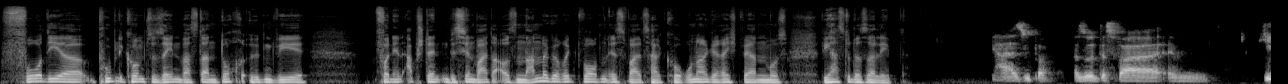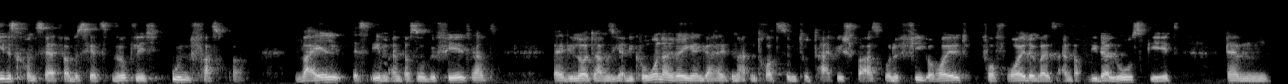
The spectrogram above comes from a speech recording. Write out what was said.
vor dir Publikum zu sehen, was dann doch irgendwie von den Abständen ein bisschen weiter auseinandergerückt worden ist, weil es halt Corona gerecht werden muss. Wie hast du das erlebt? Ja, super. Also das war, ähm, jedes Konzert war bis jetzt wirklich unfassbar, weil es eben einfach so gefehlt hat. Äh, die Leute haben sich an die Corona-Regeln gehalten, hatten trotzdem total viel Spaß, wurde viel geheult vor Freude, weil es einfach wieder losgeht. Ähm,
